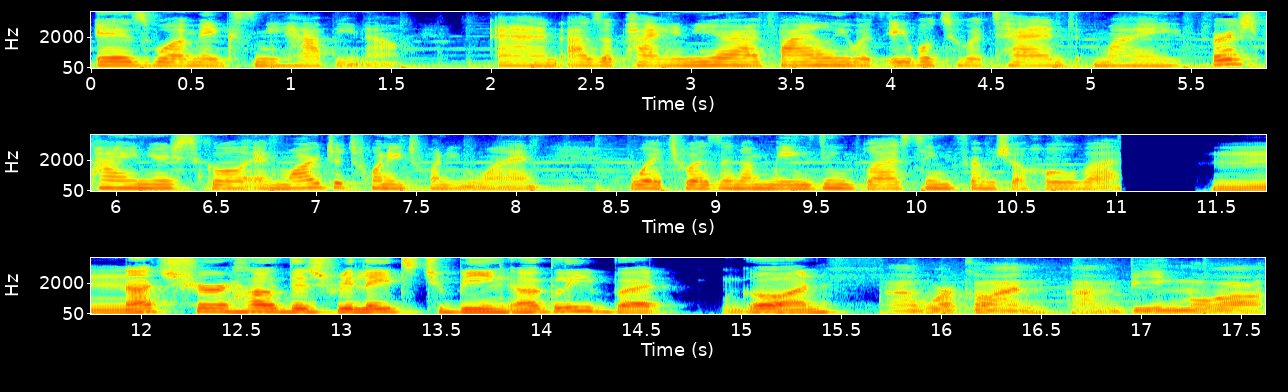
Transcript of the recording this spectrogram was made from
is what makes me happy now. And as a pioneer, I finally was able to attend my first pioneer school in March of 2021 which was an amazing blessing from Jehovah. Not sure how this relates to being ugly, but go on. Uh, work on um, being more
